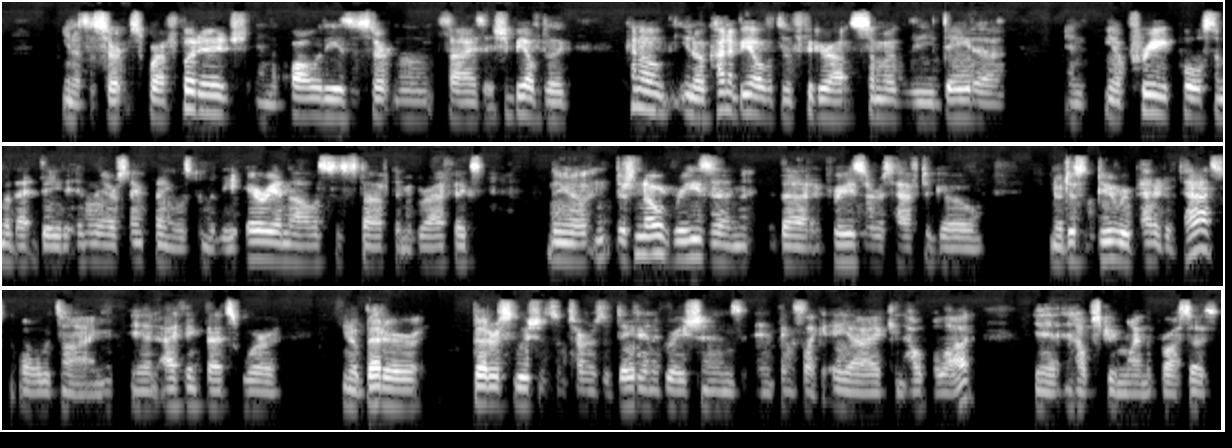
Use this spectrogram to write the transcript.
you know, it's a certain square footage and the quality is a certain size. It should be able to kind of, you know, kind of be able to figure out some of the data and, you know, pre-pull some of that data in there. Same thing with some of the area analysis stuff, demographics. You know, there's no reason that appraisers have to go, you know, just do repetitive tasks all the time. And I think that's where, you know, better better solutions in terms of data integrations and things like AI can help a lot and help streamline the process.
